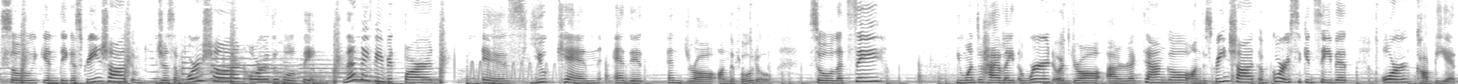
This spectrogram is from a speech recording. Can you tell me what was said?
So you can take a screenshot of just a portion or the whole thing. Then my favorite part is you can edit and draw on the photo. So let's say you want to highlight a word or draw a rectangle on the screenshot, of course, you can save it or copy it.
